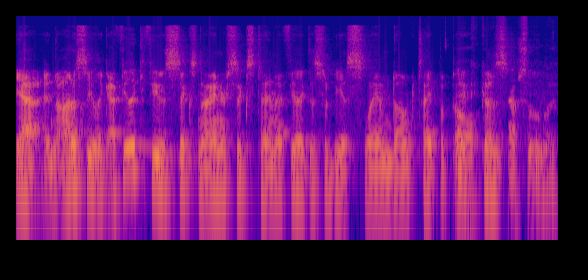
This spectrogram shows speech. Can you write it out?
Yeah, and honestly, like I feel like if he was six nine or six ten, I feel like this would be a slam dunk type of pick because oh, absolutely.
